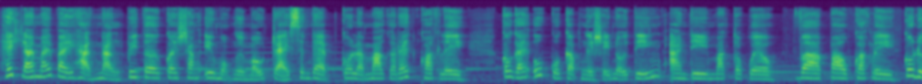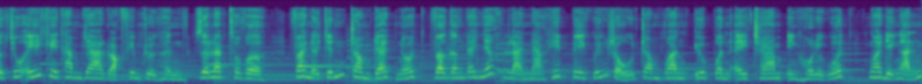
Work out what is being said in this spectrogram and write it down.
Hết lái máy bay hạng nặng, Peter quay sang yêu một người mẫu trẻ xinh đẹp, cô là Margaret Qualley, con gái út của cặp nghệ sĩ nổi tiếng Andy McDowell và Paul Qualley. Cô được chú ý khi tham gia loạt phim truyền hình The Leftover, vai nữ chính trong Death Note và gần đây nhất là nàng hippie quyến rũ trong One Upon a Time in Hollywood. Ngoài điện ảnh,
